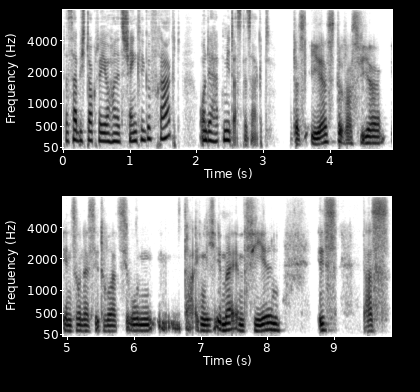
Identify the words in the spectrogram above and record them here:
das habe ich Dr. Johannes Schenkel gefragt und er hat mir das gesagt. Das Erste, was wir in so einer Situation da eigentlich immer empfehlen, ist, dass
